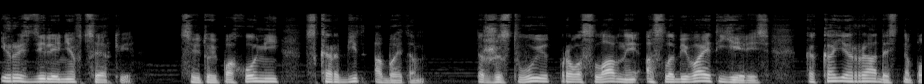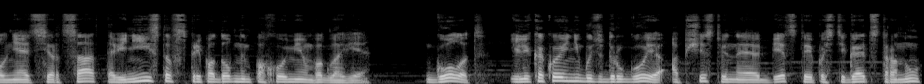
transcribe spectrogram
и разделение в церкви. Святой Пахомий скорбит об этом – торжествуют православные, ослабевает ересь. Какая радость наполняет сердца тавинистов с преподобным Пахомием во главе. Голод или какое-нибудь другое общественное бедствие постигает страну,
